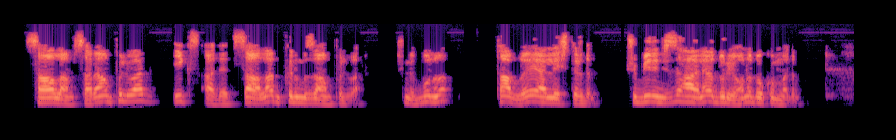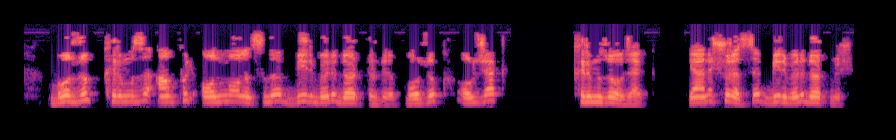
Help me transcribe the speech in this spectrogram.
sağlam sarı ampul var, x adet sağlam kırmızı ampul var. Şimdi bunu tabloya yerleştirdim. Şu birincisi hala duruyor. Ona dokunmadım. Bozuk kırmızı ampul olma olasılığı 1 bölü 4'tür diyor. Bozuk olacak, kırmızı olacak. Yani şurası 1 bölü 4'müş.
